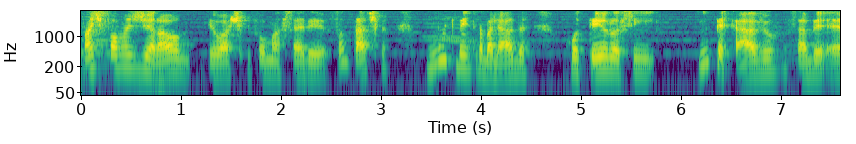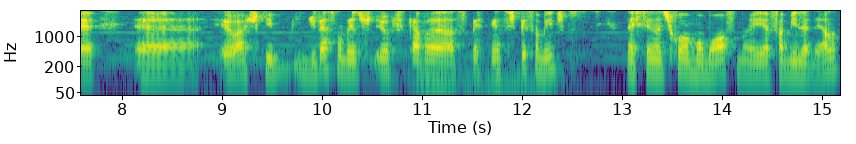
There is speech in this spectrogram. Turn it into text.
Mas, de forma geral, eu acho que foi uma série fantástica, muito bem trabalhada, roteiro assim impecável, sabe? É, é, eu acho que em diversos momentos eu ficava super tenso, especialmente nas cenas com a Momófima e a família dela.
